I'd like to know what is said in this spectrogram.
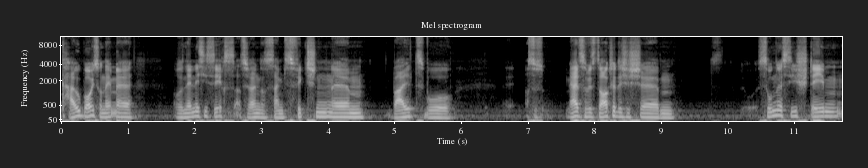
Cowboys, so nennt man, oder nennen sie sich, also es ist eine Science-Fiction-Welt, wo, also, hat so wie es dargestellt ist, ist ähm, das Sonnensystem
